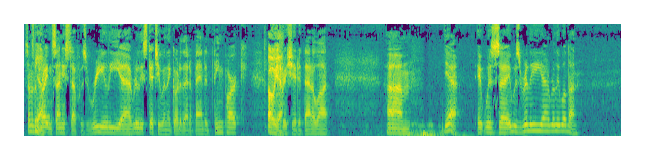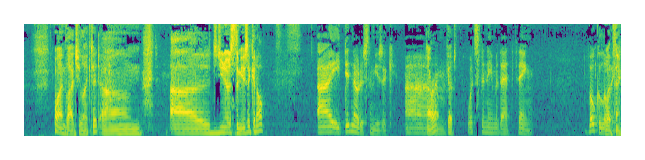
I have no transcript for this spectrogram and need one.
some of the Yeah. bright and sunny stuff was really uh, really sketchy when they go to that abandoned theme park. Oh, yeah. I appreciated that a lot. Um, yeah, it was uh, it was really uh, really well done. Well, I'm glad you liked it. Um, uh, did you notice the music at all? I did notice the music. Um, All right, good. What's the name of that thing? Vocaloid. What thing?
